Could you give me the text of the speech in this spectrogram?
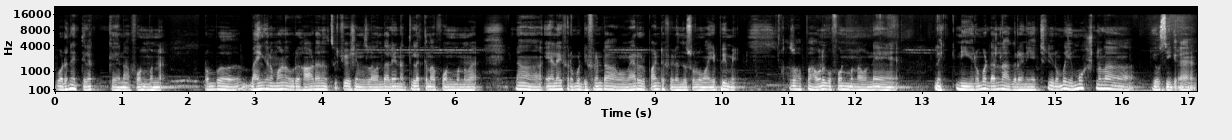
உடனே திலக்கு நான் ஃபோன் பண்ணேன். ரொம்ப பயங்கரமான ஒரு ஹார்டான சுச்சுவேஷன்ஸில் வந்தாலே நான் திலக்கு தான் ஃபோன் பண்ணுவேன். ஏன்னா என் லைஃப் ரொம்ப டிஃப்ரெண்ட்டாக அவன் வேறு ஒரு பாயிண்ட் ஆஃப் வந்து சொல்லுவான் எப்பயுமே. ஸோ அப்போ அவனுக்கு ஃபோன் பண்ண உடனே லைக் நீ ரொம்ப டல் ஆகுற நீ ஆக்சுவலி ரொம்ப எமோஷ்னலாக யோசிக்கிற.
